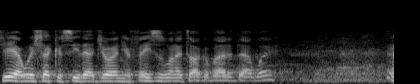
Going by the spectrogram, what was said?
Gee, I wish I could see that joy on your faces when I talk about it that way.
